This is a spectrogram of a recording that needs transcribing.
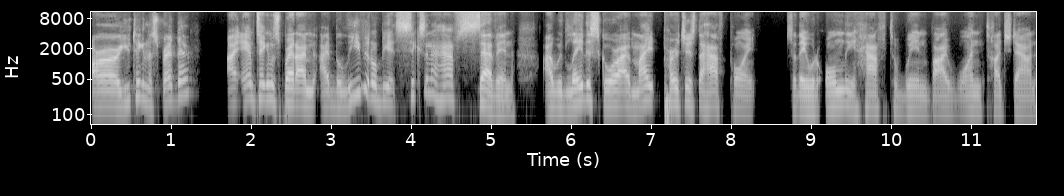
Are you taking the spread there? I am taking the spread. I'm I believe it'll be at six and a half, seven. I would lay the score. I might purchase the half point. So they would only have to win by one touchdown.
